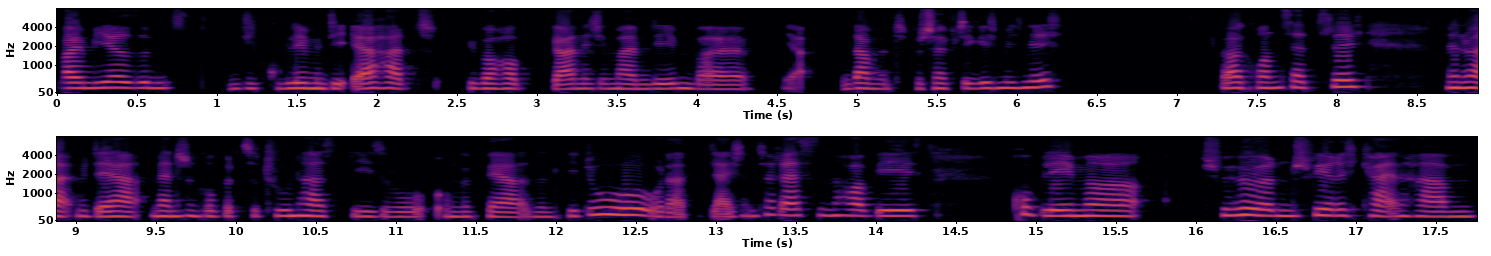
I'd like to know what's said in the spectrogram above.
bei mir sind die Probleme, die er hat, überhaupt gar nicht in meinem Leben, weil ja, damit beschäftige ich mich nicht. Aber grundsätzlich, wenn du halt mit der Menschengruppe zu tun hast, die so ungefähr sind wie du oder die gleichen Interessen, Hobbys, Probleme, Hürden, Schwierigkeiten haben,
